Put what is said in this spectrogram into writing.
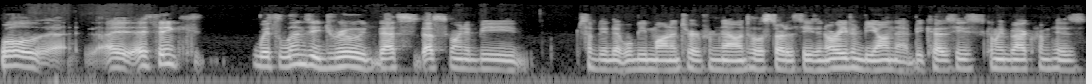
Well, I, I think with Lindsey Drew, that's that's going to be something that will be monitored from now until the start of the season, or even beyond that, because he's coming back from his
